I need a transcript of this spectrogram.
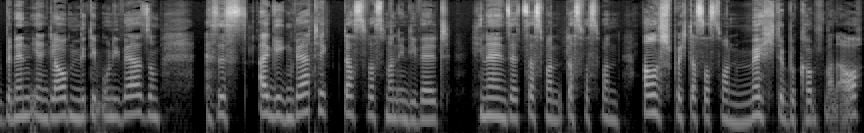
benennen ihren Glauben mit dem Universum. Es ist allgegenwärtig, das, was man in die Welt hineinsetzt, das, man, das was man ausspricht, das, was man möchte, bekommt man auch.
